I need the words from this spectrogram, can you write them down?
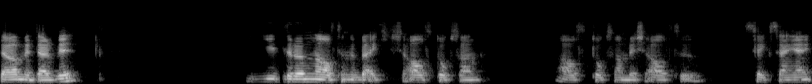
devam eder ve 7 liranın altını belki işte 6.90 6.95 6.80 yani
